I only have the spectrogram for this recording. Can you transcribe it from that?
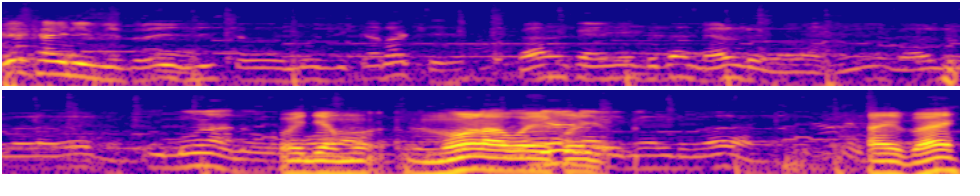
દેખાય નહીં મિત્રો એ મ્યુઝિક રાખે કારણ કે એની બધા મેલડી વાળા મેલડી વાળા હોય મોળા. હોય કોઈ ભાઈ.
